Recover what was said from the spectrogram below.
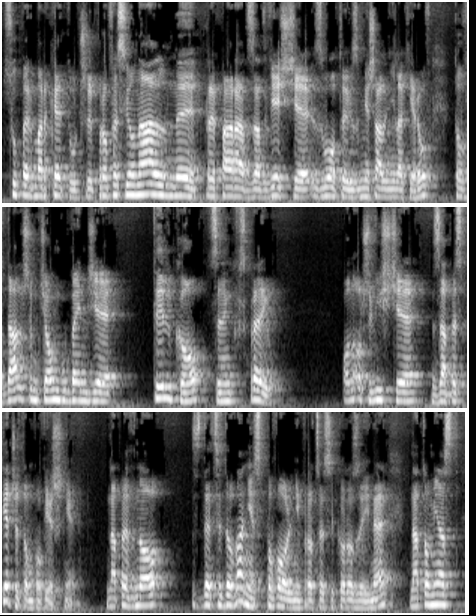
supermarketu, czy profesjonalny preparat za 200 zł z mieszalni lakierów, to w dalszym ciągu będzie tylko cynk w sprayu. On oczywiście zabezpieczy tą powierzchnię. Na pewno zdecydowanie spowolni procesy korozyjne, natomiast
